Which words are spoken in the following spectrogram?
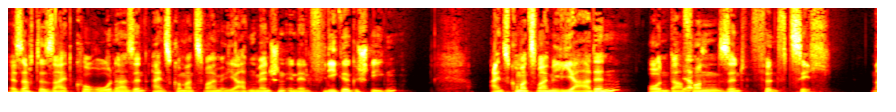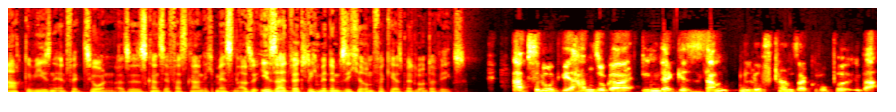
Er sagte, seit Corona sind 1,2 Milliarden Menschen in den Flieger gestiegen. 1,2 Milliarden und davon ja. sind 50 nachgewiesene Infektionen. Also das kannst du ja fast gar nicht messen. Also ihr seid wirklich mit einem sicheren Verkehrsmittel unterwegs. Absolut. Wir haben sogar in der gesamten Lufthansa-Gruppe über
